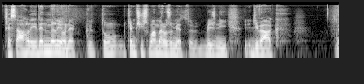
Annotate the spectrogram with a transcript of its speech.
přesáhl 1 milion. Jak tomu, těm číslům máme rozumět, běžný divák eh,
